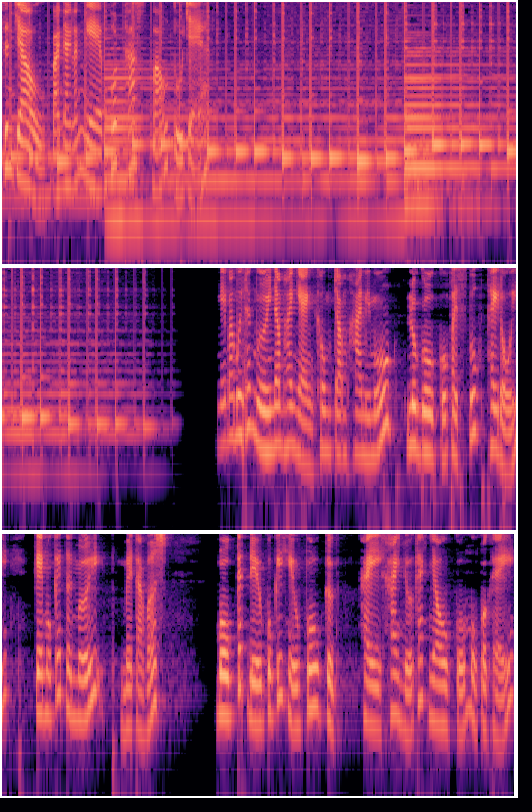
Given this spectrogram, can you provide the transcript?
Xin chào, bạn đang lắng nghe podcast báo tuổi trẻ. Ngày 30 tháng 10 năm 2021, logo của Facebook thay đổi, kèm một cái tên mới, Metaverse. Một cách điệu của ký hiệu vô cực hay hai nửa khác nhau của một vật thể,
